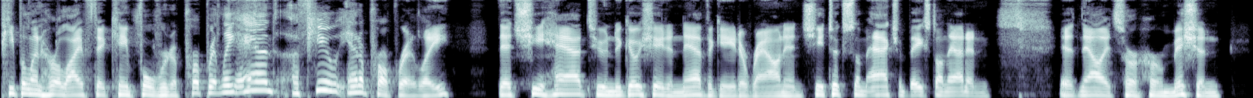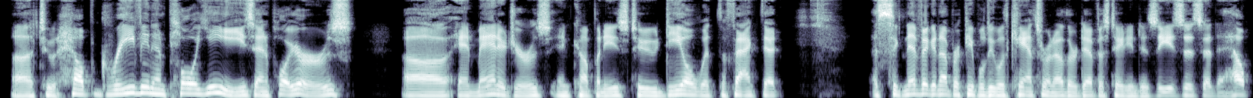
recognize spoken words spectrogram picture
people in her life that came forward appropriately and a few inappropriately that she had to negotiate and navigate around. And she took some action based on that. And it, now it's her, her mission uh, to help grieving employees and employers uh, and managers in companies to deal with the fact that a significant number of people deal with cancer and other devastating diseases and to help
